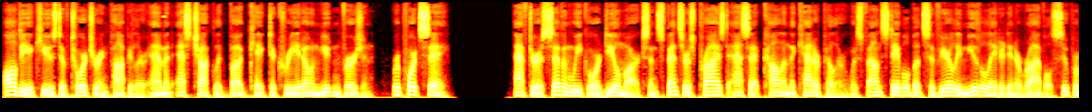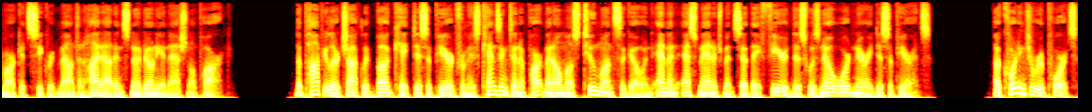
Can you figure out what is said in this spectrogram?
Aldi accused of torturing popular M&S chocolate bug cake to create own mutant version, reports say. After a seven-week ordeal Marks and Spencer's prized asset Colin the Caterpillar was found stable but severely mutilated in a rival supermarket's secret mountain hideout in Snowdonia National Park. The popular chocolate bug cake disappeared from his Kensington apartment almost two months ago and M&S management said they feared this was no ordinary disappearance. According to reports,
